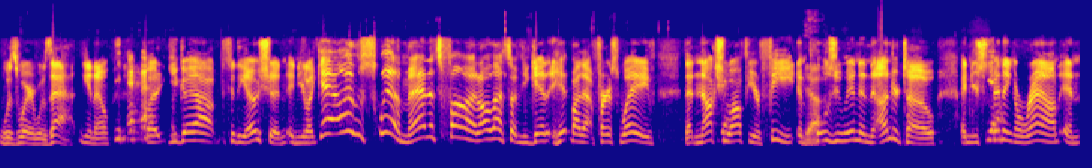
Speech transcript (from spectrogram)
was where it was at you know? But you go out to the ocean and you're like yeah let's swim man. It's fun all that stuff. You get hit by that first wave that knocks you off your feet and Yeah. pulls you in in the undertow and you're Yeah. spinning around and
